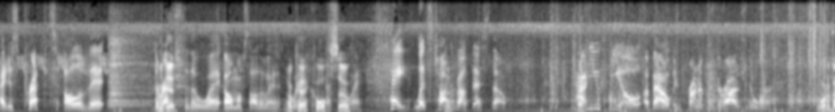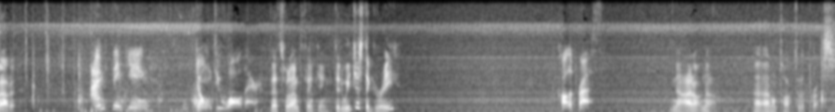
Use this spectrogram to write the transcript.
I just prepped all of it the You rest did? of the way. Almost all the way. Okay, way- cool. rest of the So- Hey, let's talk Huh? about this though. How do you feel about in front of the garage door? What about it? I'm thinking don't do wall there. That's what I'm thinking. Did we just agree? Call the press. No, I don't know. I, I don't talk to the press.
